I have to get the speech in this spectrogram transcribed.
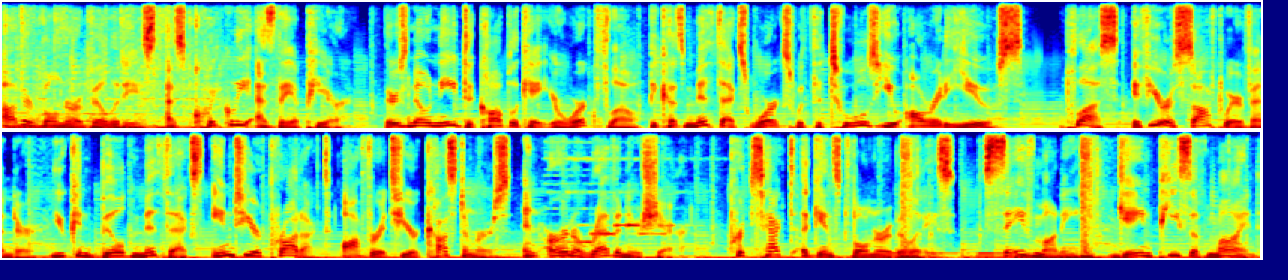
other vulnerabilities as quickly as they appear. There's no need to complicate your workflow because MythX works with the tools you already use. Plus, if you're a software vendor, you can build MythX into your product, offer it to your customers, and earn a revenue share. Protect against vulnerabilities, save money, gain peace of mind,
